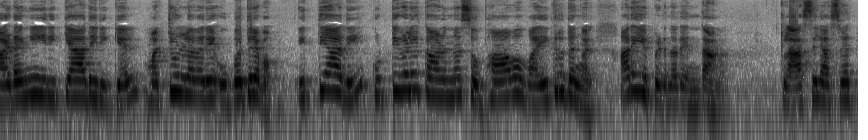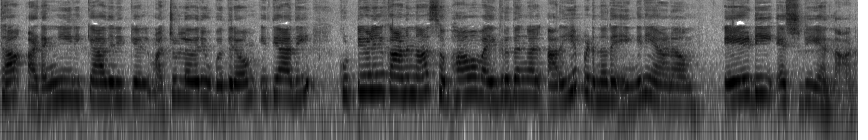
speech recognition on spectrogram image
അടങ്ങിയിരിക്കാതിരിക്കൽ മറ്റുള്ളവരെ ഉപദ്രവം. ഇത്യാദി കുട്ടികളിൽ കാണുന്ന സ്വഭാവ വൈകൃതങ്ങൾ അറിയപ്പെടുന്നത് എന്താണ്? ക്ലാസ്സിൽ അശ്രദ്ധ അടങ്ങിയിരിക്കാതിരിക്കൽ മറ്റുള്ളവരെ ഉപദ്രവം ഇത്യാദി കുട്ടികളിൽ കാണുന്ന സ്വഭാവ വൈകൃതങ്ങൾ അറിയപ്പെടുന്നത് എങ്ങനെയാണ്? എ ഡി എച്ച് ഡി എന്നാണ്.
